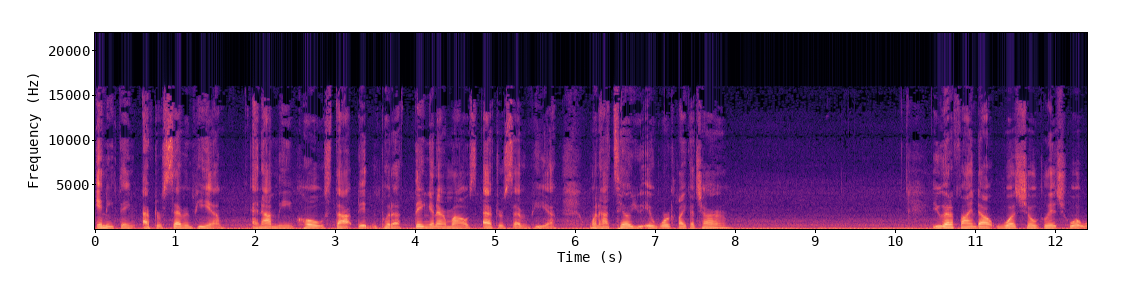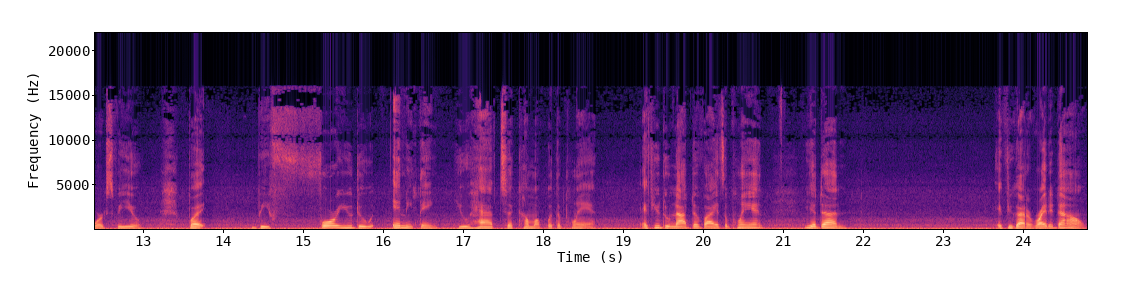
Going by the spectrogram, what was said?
anything after 7 p.m. And I mean cold stop. Didn't put a thing in our mouths after 7 p.m. When I tell you it worked like a charm, you got to find out what's your glitch, what works for you. But before you do anything, you have to come up with a plan. If you do not devise a plan, you're done. If you got to write it down,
